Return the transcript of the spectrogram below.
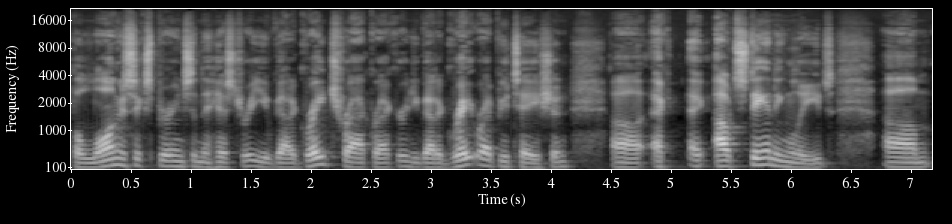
the longest experience in the history. You've got a great track record. You've got a great reputation, uh, outstanding leads. Um,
